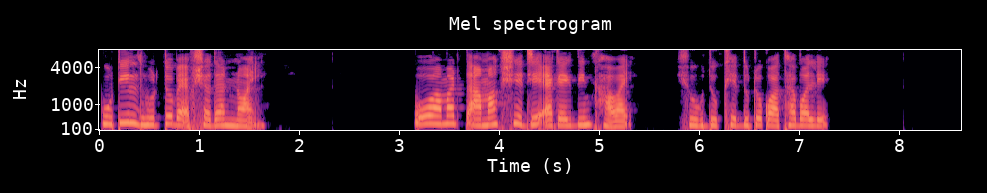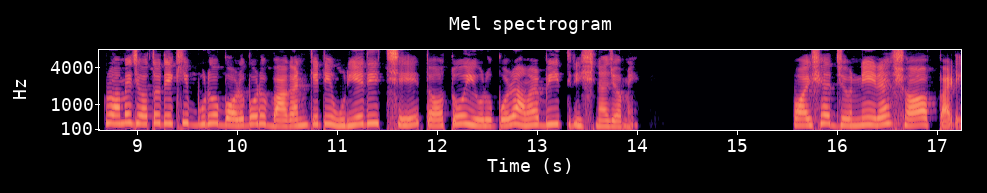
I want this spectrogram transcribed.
কুটিল ধূর্ত ব্যবসাদার নয়। ও আমার তামাক সেজে এক একদিন খাওয়ায়। সুখ দুঃখের দুটো কথা বলে। ক্রমে যত দেখি বুড়ো বড় বড় বাগান কেটে উড়িয়ে দিচ্ছে, ততই ওর উপর আমার বিতৃষ্ণা জমে। পয়সার জন্যে এরা সব পারে।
